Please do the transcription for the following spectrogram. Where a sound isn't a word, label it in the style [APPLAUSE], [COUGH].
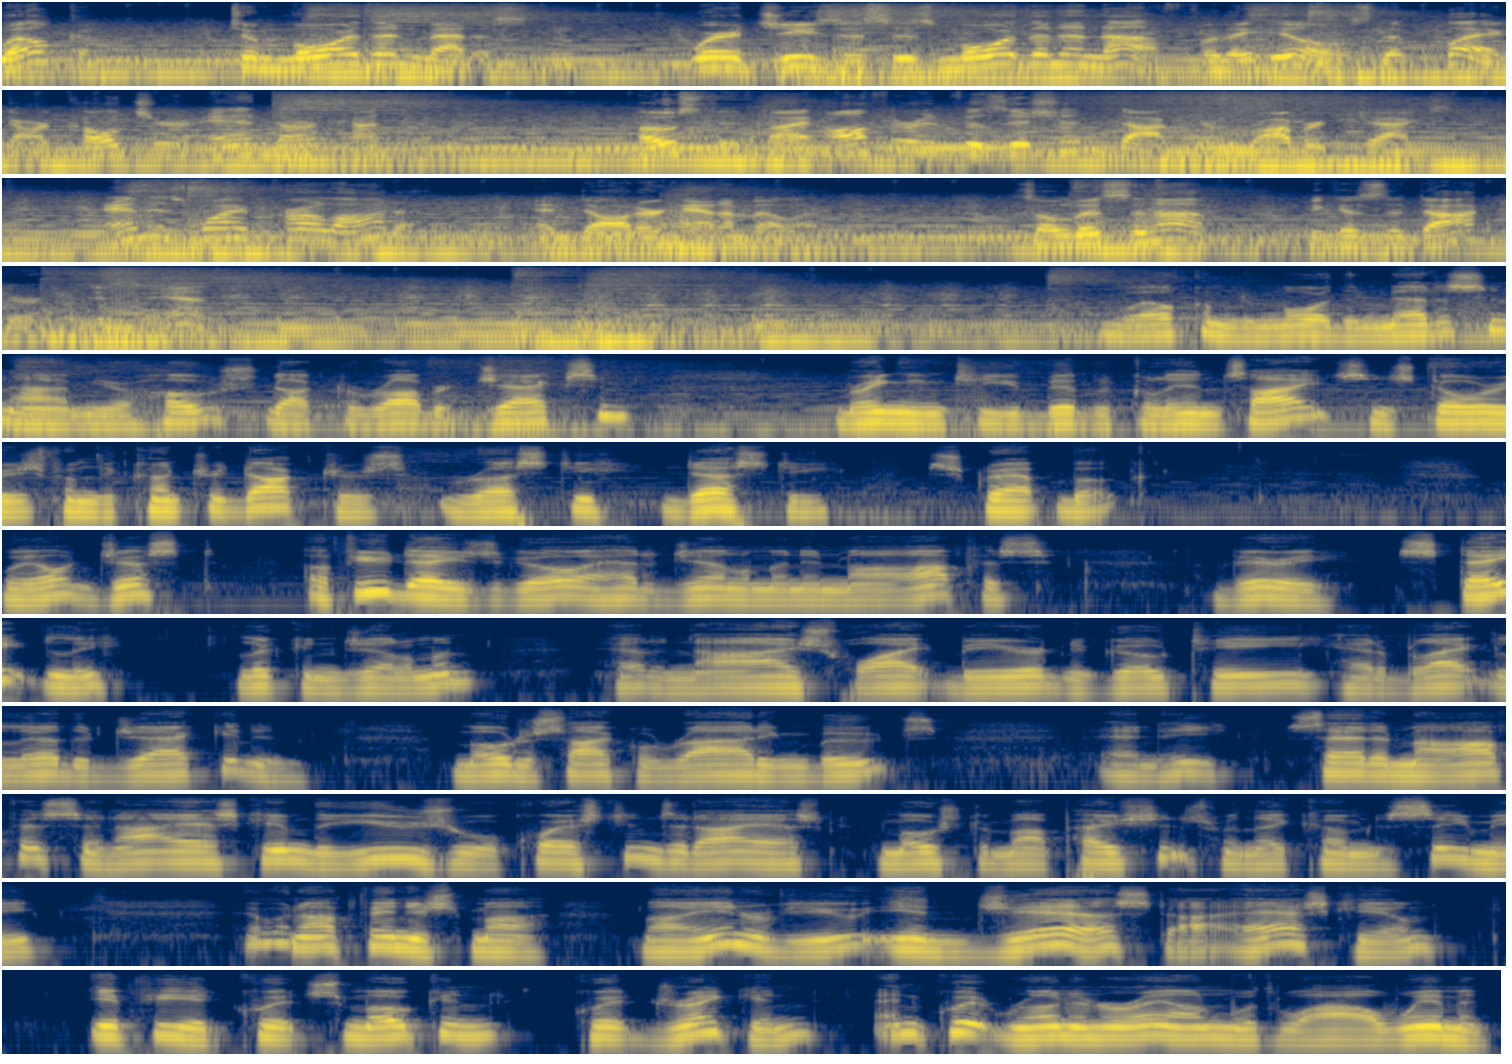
Welcome to More Than Medicine, where Jesus is more than enough for the ills that plague our culture and our country. Hosted by author and physician Dr. Robert Jackson and his wife Carlotta and daughter Hannah Miller. So listen up because the doctor is in. Welcome to More Than Medicine. I'm your host, Dr. Robert Jackson, bringing to you biblical insights and stories from the country doctor's rusty, dusty scrapbook. Well, just a few days ago, I had a gentleman in my office, a very stately looking gentleman, had a nice white beard and a goatee, had a black leather jacket and motorcycle riding boots, and he sat in my office and I asked him the usual questions that I ask most of my patients when they come to see me. And when I finished my, my interview, in jest, I asked him if he had quit smoking, quit drinking, and quit running around with wild women.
